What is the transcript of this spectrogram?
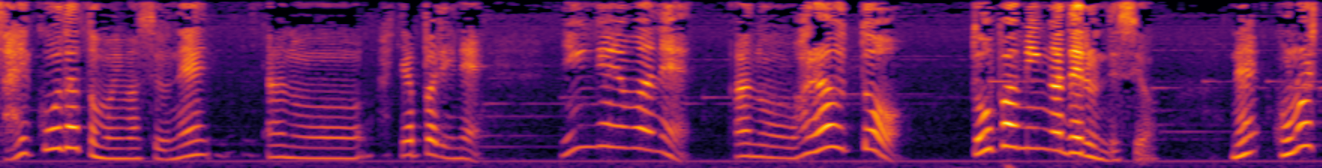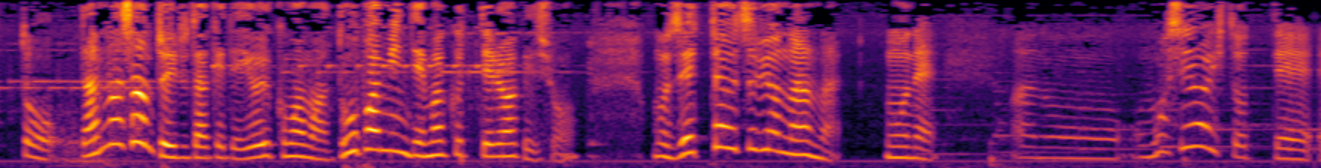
最高だと思いますよね。あのー、やっぱりね、人間はね、あのー、笑うとドーパミンが出るんですよ。ね、この人、旦那さんといるだけで、よいこママはドーパミン出まくってるわけでしょもう絶対うつ病にならない。もうね、あのー、面白い人って、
